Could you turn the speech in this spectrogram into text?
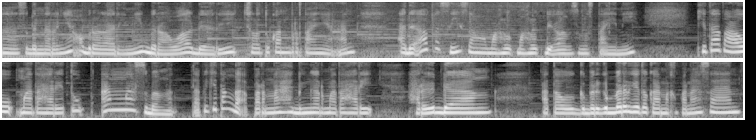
Nah, sebenarnya obrolan ini berawal dari celetukan pertanyaan, ada apa sih sama makhluk-makhluk di alam semesta ini? Kita tahu matahari itu panas banget, tapi kita nggak pernah dengar matahari haredang, atau geber-geber gitu karena kepanasan.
